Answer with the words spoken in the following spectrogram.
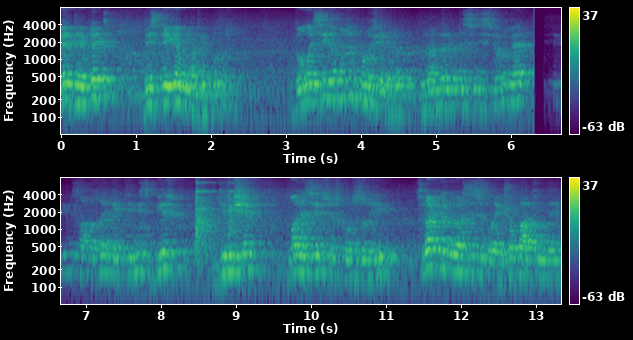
Ve devlet desteğiyle bunlar yapılır. Dolayısıyla bu tür projelere önem verilmesini istiyorum ve İstediğimiz, arzu ettiğimiz bir girişim maalesef söz konusu değil. Trakya Üniversitesi buraya çok hakimdi.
